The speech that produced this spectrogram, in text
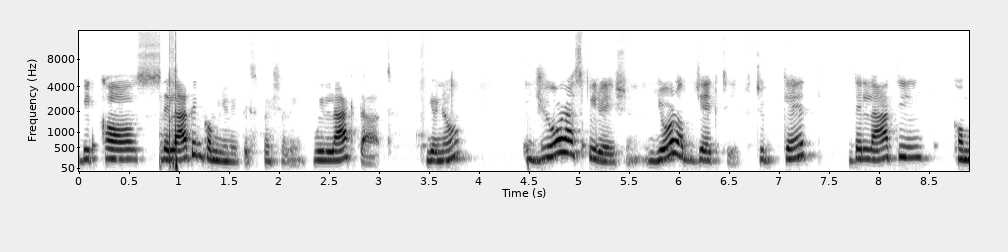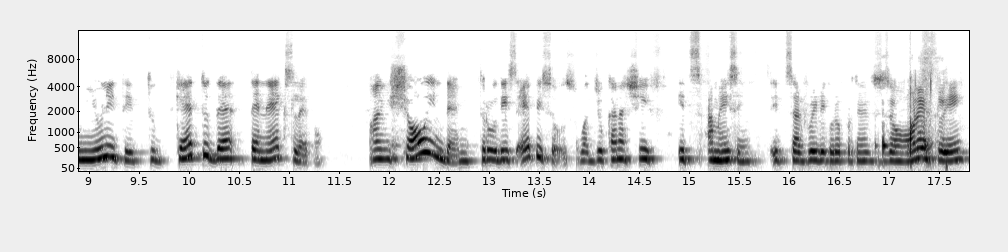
because the Latin community, especially, we lack that, you know? Your aspiration, your objective to get the Latin community to get to the, the next level and showing them through these episodes what you can achieve. It's amazing. It's a really good opportunity. So honestly,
